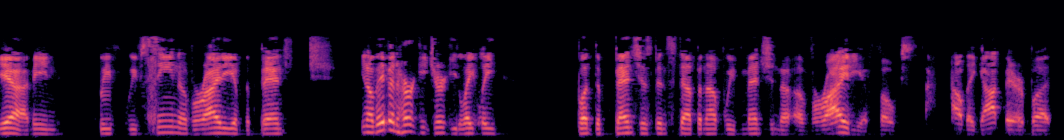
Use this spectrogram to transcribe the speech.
Yeah, I mean, we've we've seen a variety of the bench. You know, they've been herky jerky lately, but the bench has been stepping up. We've mentioned a, a variety of folks how they got there, but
